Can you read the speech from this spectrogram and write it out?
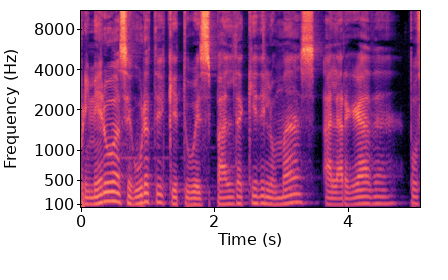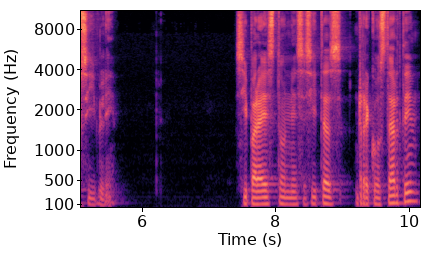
Primero asegúrate que tu espalda quede lo más alargada posible. Si para esto necesitas recostarte,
